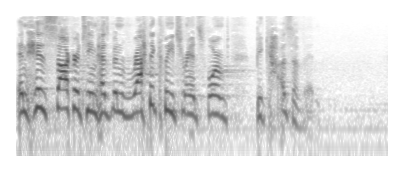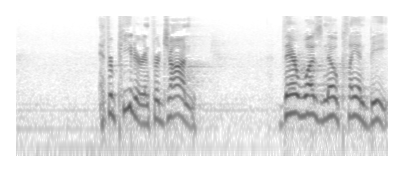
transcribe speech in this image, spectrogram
And his soccer team has been radically transformed because of it. And for Peter and for John, there was no plan B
